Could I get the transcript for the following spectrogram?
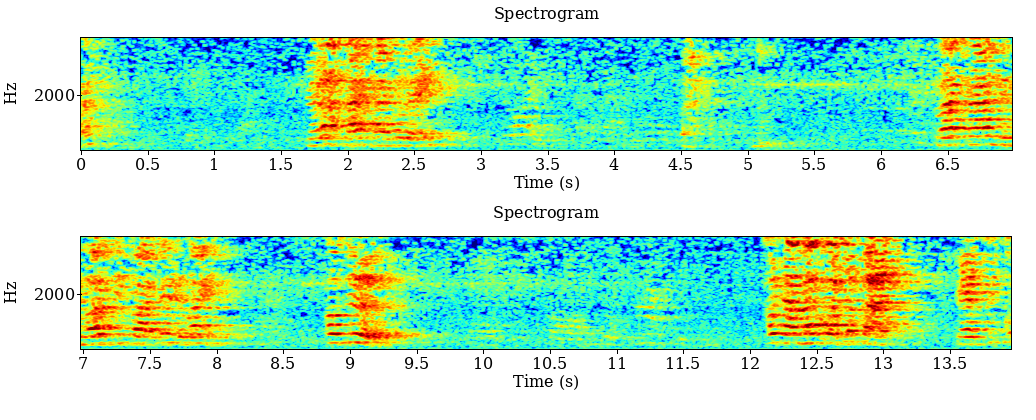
ฮะเวลาขายขายเท่าไหร่ราคาหนึ่งร้อยสิบบาทใช่หรือไม่เอาซื้อ เขาทำมาก่อนจะบาท แปดสิบก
